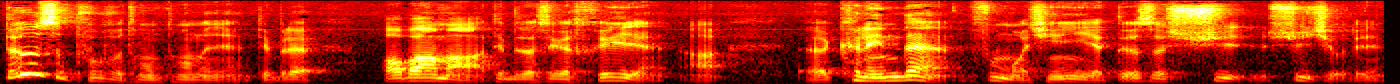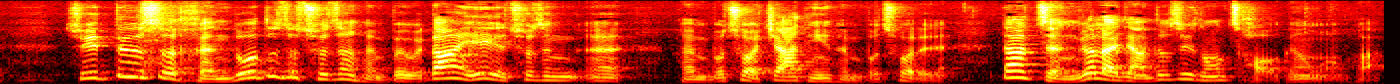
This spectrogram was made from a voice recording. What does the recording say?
都是普普通通的人，对不对？奥巴马对不对？是个黑人啊，呃，克林顿父母亲也都是酗酗酒的人，所以都是很多都是出身很卑微，当然也有出身嗯很不错、家庭很不错的人，但整个来讲都是一种草根文化。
